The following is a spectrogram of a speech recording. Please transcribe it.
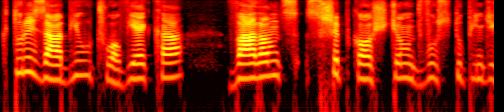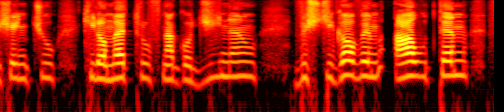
który zabił człowieka, waląc z szybkością 250 km na godzinę wyścigowym autem w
